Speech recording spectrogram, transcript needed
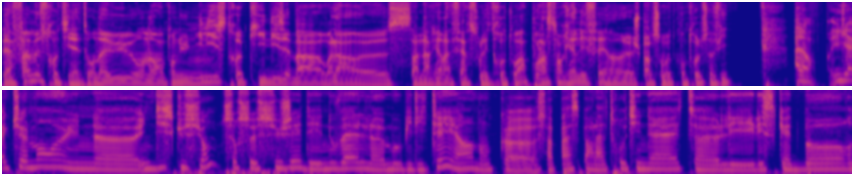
La fameuse trottinette. On a eu, on a entendu une ministre qui disait bah voilà, euh, ça n'a rien à faire sur les trottoirs. Pour l'instant, rien n'est fait. hein. Je parle sur votre contrôle, Sophie. Alors, il y a actuellement une, euh, une discussion sur ce sujet des nouvelles mobilités. hein. donc, euh, ça passe par la trottinette, euh, les, les skateboards,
